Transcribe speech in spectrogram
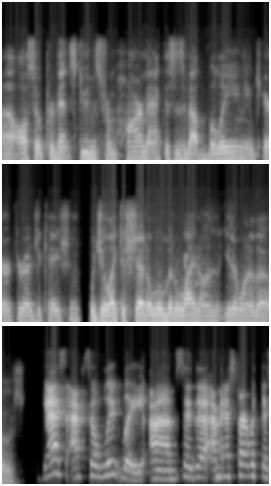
Uh, also, Prevent Students from Harm Act. This is about bullying and character education. Would you like to shed a little bit of light on either one of those? Yes, absolutely. Um, so the I'm going to start with the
